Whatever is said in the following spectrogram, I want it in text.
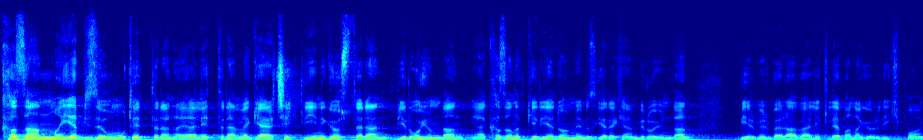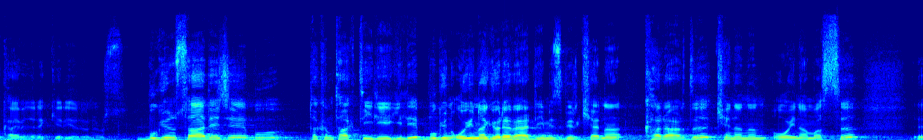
kazanmayı bize umut ettiren, hayal ettiren ve gerçekliğini gösteren bir oyundan, yani kazanıp geriye dönmemiz gereken bir oyundan bir bir beraberlikle bana göre de iki puan kaybederek geriye dönüyoruz. Bugün sadece bu takım taktiğiyle ilgili bugün oyuna göre verdiğimiz bir kena karardı. Kenan'ın oynaması. E,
